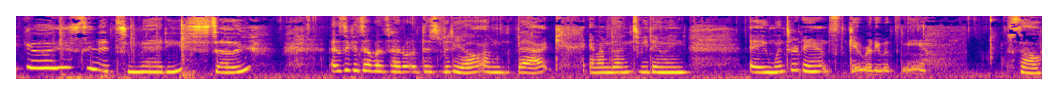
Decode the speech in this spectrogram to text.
guys, it's Maddie. So, as you can tell by the title of this video, I'm back and I'm going to be doing a winter dance. Get ready with me. So,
